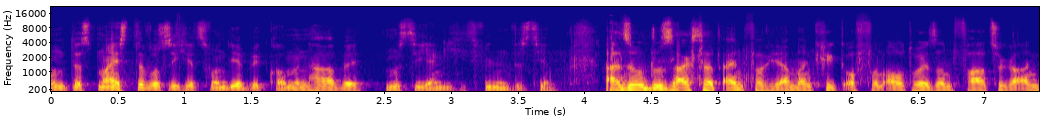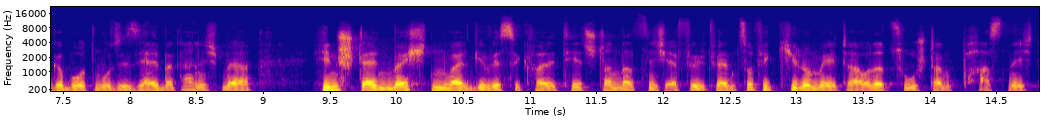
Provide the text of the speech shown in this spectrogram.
Und das meiste, was ich jetzt von dir bekommen habe, musste ich eigentlich nicht viel investieren. Also du sagst halt einfach, ja, man kriegt oft von Autohäusern Fahrzeuge angeboten, wo sie selber gar nicht mehr hinstellen möchten, weil gewisse Qualitätsstandards nicht erfüllt werden, so viel Kilometer oder Zustand passt nicht.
